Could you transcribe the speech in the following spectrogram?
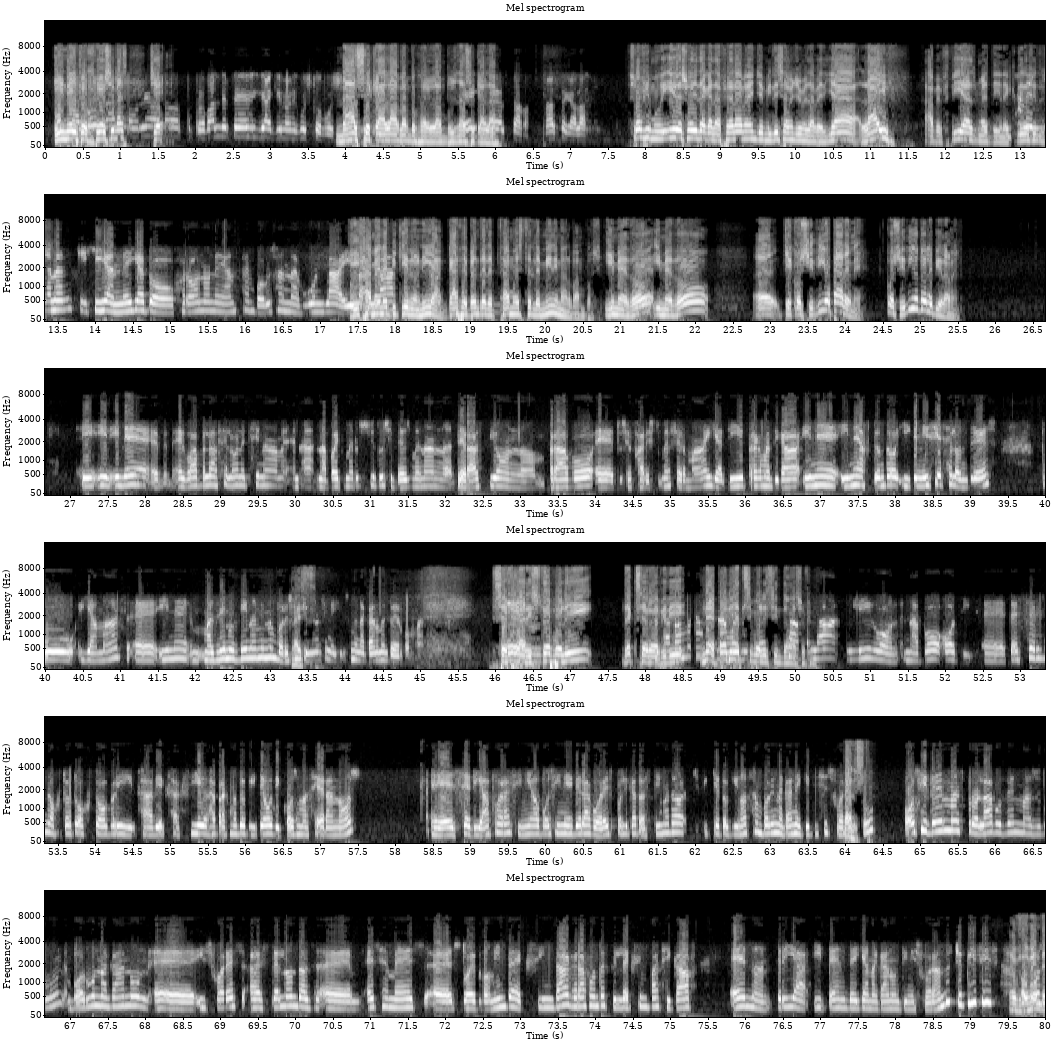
Είναι αυτά υποχρέωση όλα μας ωραία και- που προβάλλεται για κοινωνικούς σκοπούς. Να σε καλά, Πάμπο Χαραλάμπους, να σε Έτσι, καλά. ε, Στάβα. Να είστε καλά. Σόφη μου, είδες ότι τα καταφέραμε και μιλήσαμε και με τα παιδιά live, απευθείας με την εκδήλωση Είχαμε του. μια ανησυχία, ναι, για το χρόνο, ναι, αν θα μπορούσαν να βγουν live. Είχαμε αλλά- επικοινωνία. Κάθε πέντε λεπτά μου έστελε μήνυμα ο Πάμπο. Είμαι εδώ, είμαι εδώ ε, και 22 πάρε με. 22 τον επήραμε. Ε, ε, Είναι, ε, εγώ απλά θέλω έτσι να, να, να πω εκ μέρους τους τους με έναν τεράστιο ε, μπράβο. Ε, τους ευχαριστούμε θερμά γιατί πραγματικά είναι, είναι αυτό το, οι γνήσιοι εθελοντές που για μας ε, είναι, μας δίνουν δύναμη να μπορέσουμε Μάλιστα. και να συνεχίσουμε να κάνουμε το έργο μας. Σε ευχαριστώ πολύ. Δεν ξέρω, Και επειδή. κατά μου να- Ναι, να πολύ μου έτσι, πολύ επιτρέψεις σύντομα, Σοφή. Απλά λίγο να πω ότι ε, 4 με 8 του Οκτώβρη θα διεξαχθεί, θα πραγματοποιείται ο δικός μας έρανος ε, σε διάφορα σημεία όπως είναι υπεραγορές, πολυκαταστήματα και το κοινό θα μπορεί να κάνει εκεί τις εισφορές Μάλιστα. του. Όσοι δεν μας προλάβουν, δεν μας δουν, μπορούν να κάνουν ε, εισφορές ε, στέλνοντας ε, SMS ε, στο 7060 γράφοντας τη λέξη Πασικάφ 1, 3 ή 5 για να κάνουν την εισφορά τους και επίσης ο κόσμος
